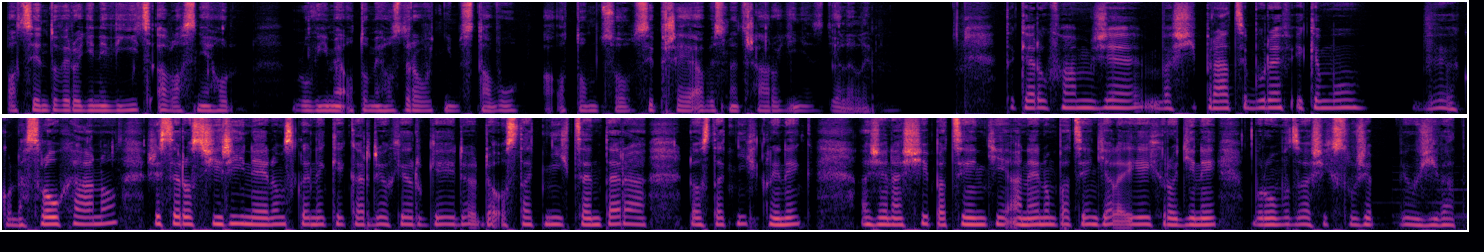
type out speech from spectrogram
pacientovi rodiny víc a vlastně ho mluvíme o tom jeho zdravotním stavu a o tom, co si přeje, aby jsme třeba rodině sdělili. Tak já doufám, že vaší práci bude v IKEMu jako nasloucháno, že se rozšíří nejenom z kliniky kardiochirurgie do, do ostatních center a do ostatních klinik a že naši pacienti a nejenom pacienti, ale i jejich rodiny budou moc vašich služeb využívat.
